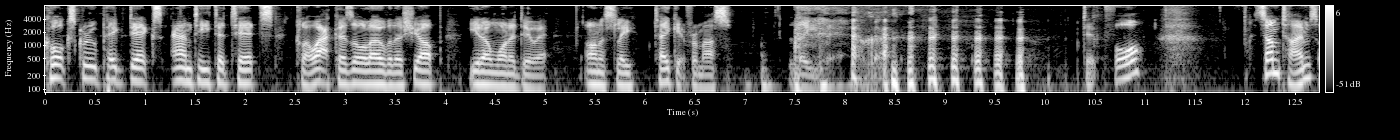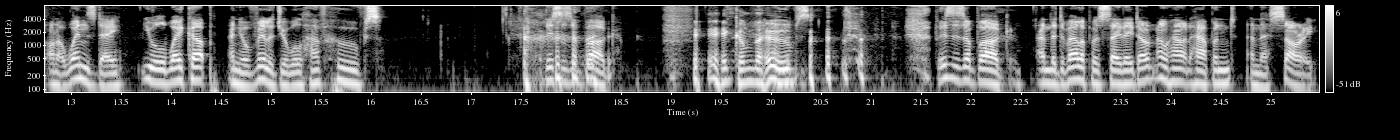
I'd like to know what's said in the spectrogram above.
Corkscrew pig dicks, anteater tits, cloacas all over the shop. You don't want to do it. Honestly, take it from us. Leave it. Tip four. Sometimes on a Wednesday, you will wake up and your villager will have hooves. This is a bug. Here come the hooves. This is a bug, and the developers say they don't know how it happened and they're sorry.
